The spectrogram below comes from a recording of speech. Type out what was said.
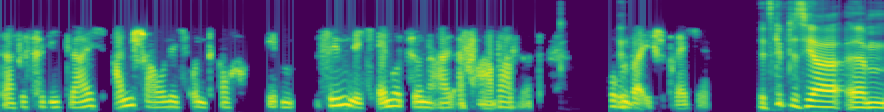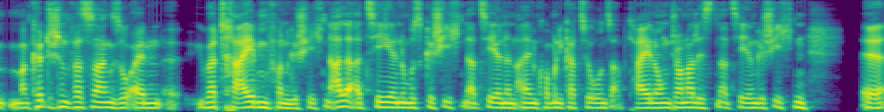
dass es für die gleich anschaulich und auch eben sinnlich, emotional erfahrbar wird, worüber ich spreche. Jetzt gibt es ja, ähm, man könnte schon fast sagen, so ein äh, Übertreiben von Geschichten. Alle erzählen, du musst Geschichten erzählen in allen Kommunikationsabteilungen, Journalisten erzählen Geschichten. Äh,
